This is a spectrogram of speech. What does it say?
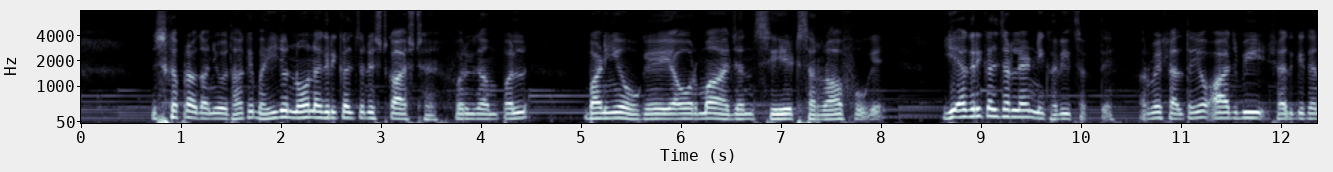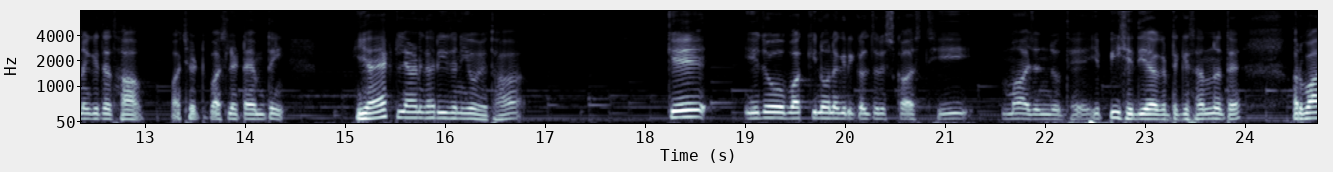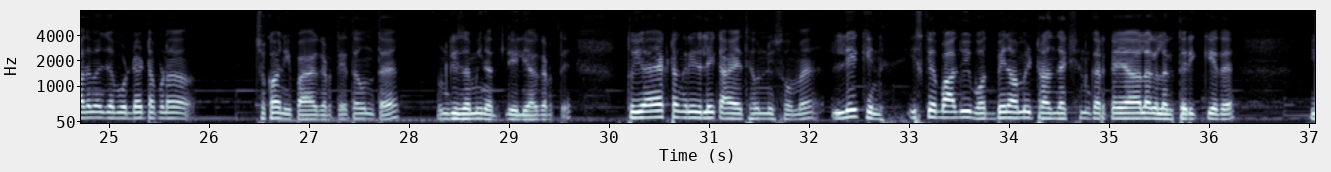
जिसका प्रावधान ये था कि भाई जो नॉन एग्रीकल्चरिस्ट कास्ट हैं फॉर एग्जांपल बाणिए हो गए या और महाजन, सेठ, सर्राफ हो गए, ये एग्रीकल्चर लैंड नहीं खरीद सकते। और मेरे ख्याल था ये आज भी शायद कितने ना कितने था, पाछे पाछले टाइम तक यह एक्ट लैंड का रीज़न ये था कि ये जो बाकी नॉन एग्रीकल्चरिस्ट कास्ट थी महाजन जो थे, ये पीछे दिया करते किसान थे, और बाद में जब वो डेट अपना चुका नहीं पाया करते थे उन तय उनकी ज़मीन ले लिया करते। तो यह एक्ट अंग्रेज़ लेके आए थे 1900 में, लेकिन इसके बाद भी बहुत बेनामी ट्रांजैक्शन करके या अलग अलग तरीके थे।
